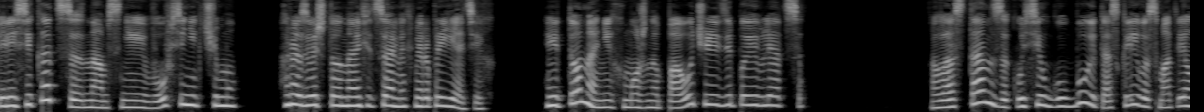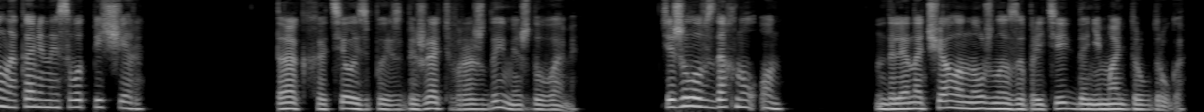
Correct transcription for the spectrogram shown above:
Пересекаться нам с ней вовсе ни к чему, разве что на официальных мероприятиях. И то на них можно по очереди появляться. Ластан закусил губу и тоскливо смотрел на каменный свод пещеры. «Так хотелось бы избежать вражды между вами». Тяжело вздохнул он. «Для начала нужно запретить донимать друг друга.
